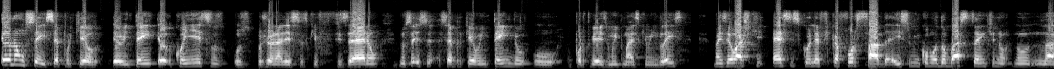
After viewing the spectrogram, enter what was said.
Eu não sei se é porque eu, eu, entendo, eu conheço os, os jornalistas que fizeram, não sei se, se é porque eu entendo o, o, português muito mais que o inglês, mas eu acho que essa escolha fica forçada. Isso me incomodou bastante no, no, na,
